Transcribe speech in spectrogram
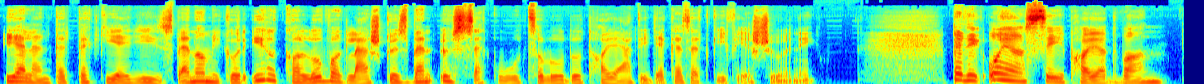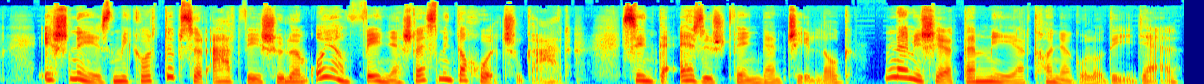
Jelentette ki egy ízben, amikor Ilka lovaglás közben összekúcolódott haját igyekezett kifésülni. Pedig olyan szép hajad van, és nézd, mikor többször átvésülöm, olyan fényes lesz, mint a holtsugár. Szinte ezüstfényben csillog. Nem is értem, miért hanyagolod így el.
